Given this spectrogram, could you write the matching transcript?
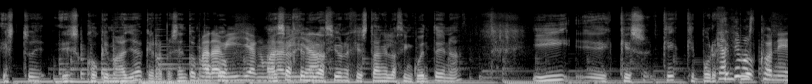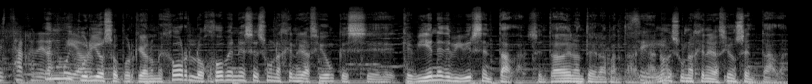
esto es Coquemaya, que representa un Maravilla, poco a esas maravilla. generaciones que están en la cincuentena y eh, que, es- que, que, por ¿Qué ejemplo... hacemos con esta Es generación? muy curioso porque a lo mejor los jóvenes es una generación que, se, que viene de vivir sentada, sentada delante de la pantalla, Sí. ¿no? Es una generación sentada.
